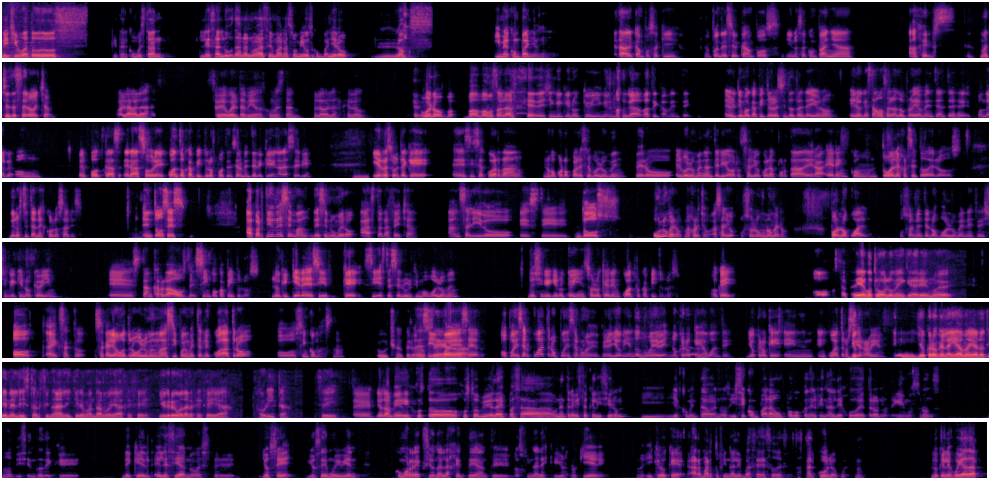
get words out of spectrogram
Konnichiwa a todos. ¿Qué tal? ¿Cómo están? Les saluda una nueva semana su amigo, su compañero Lox. Y me acompañan. ¿Qué tal, Campos aquí? Me pueden decir Campos y nos acompaña Ángel, Machete 08. Hola, hola. Estoy de vuelta, amigos. ¿Cómo están? Hola, hola. Hello. Bueno, va- va- vamos a hablar de, de Shingeki no Kyojin, el manga, básicamente. El último capítulo del 131. Y lo que estábamos hablando previamente, antes de poner on el podcast, era sobre cuántos capítulos potencialmente le queden a la serie. Mm. Y resulta que, eh, si se acuerdan, no me acuerdo cuál es el volumen, pero el volumen anterior salió con la portada de era Eren con todo el ejército de los, de los titanes colosales. Entonces, a partir de ese, man- de ese número hasta la fecha han salido este, dos, un número, mejor dicho, ha salido solo un número. Por lo cual, usualmente los volúmenes de Shingeki no Kyojin eh, están cargados de cinco capítulos. Lo que quiere decir que si este es el último volumen de Shingeki no Kyojin, solo quedarían cuatro capítulos. ¿Ok? O sacarían otro volumen y quedarían nueve. O, ah, exacto, sacarían otro volumen más y pueden meterle cuatro o cinco más, ¿no? Pero es no decir, puede ¿ah? ser, o pueden ser cuatro o pueden ser nueve, pero yo viendo nueve no creo que aguante. Yo creo que en, en cuatro Yo- cierra bien. Sí, yo creo que la llama ya lo tiene listo al final y quiere mandarlo ya a GG. Yo creo que mandar a GG ya, ahorita. Sí. Eh, yo también. Sí, justo, justo vi la vez pasada una entrevista que le hicieron y, y él comentaba, ¿no? Y se comparaba un poco con el final de Juego de Tronos, de Game of Thrones, ¿no? Diciendo de que, de que él, él decía, ¿no? Este, yo sé, yo sé muy bien cómo reacciona la gente ante los finales que ellos no quieren, ¿no? Y creo que armar tu final en base a eso es, está hasta el culo, pues, ¿no? Lo que les voy a dar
